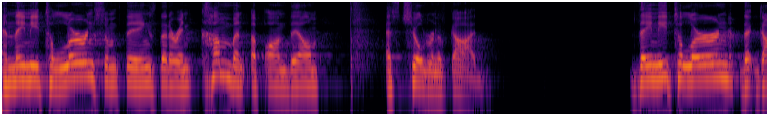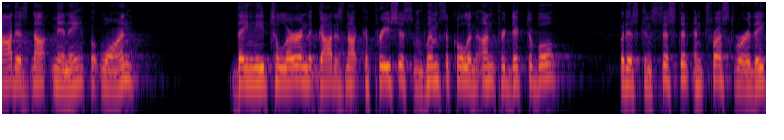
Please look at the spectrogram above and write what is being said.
And they need to learn some things that are incumbent upon them as children of God. They need to learn that God is not many, but one. They need to learn that God is not capricious and whimsical and unpredictable, but is consistent and trustworthy.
